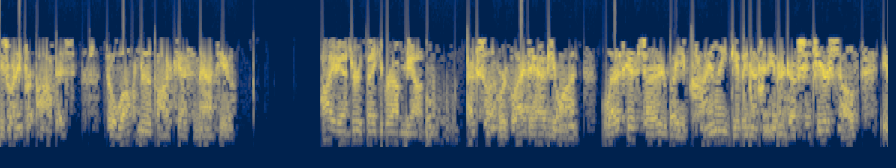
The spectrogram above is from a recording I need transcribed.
He's running for office. So welcome to the podcast, Matthew. Hi, Andrew. Thank you for having me on. Excellent. We're glad to have you on. Let us get started by you kindly giving us an introduction to yourself, a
